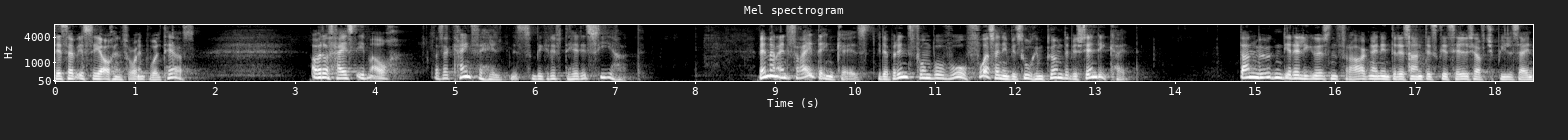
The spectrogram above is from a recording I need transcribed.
Deshalb ist er ja auch ein Freund Voltaires. Aber das heißt eben auch, dass er kein Verhältnis zum Begriff der Heresie hat. Wenn man ein Freidenker ist, wie der Prinz von Beauvau vor seinem Besuch im Turm der Beständigkeit, dann mögen die religiösen Fragen ein interessantes Gesellschaftsspiel sein,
